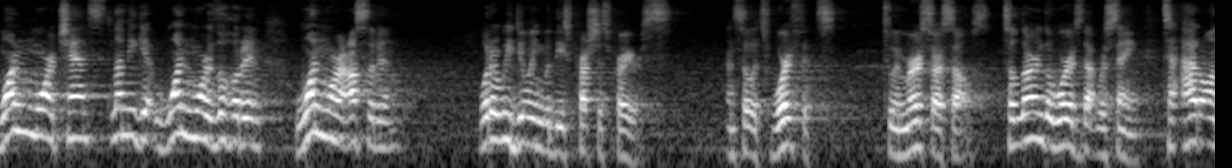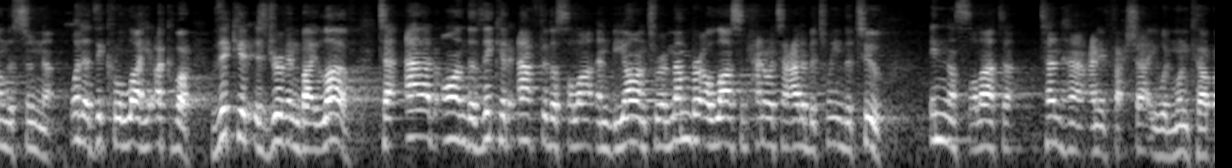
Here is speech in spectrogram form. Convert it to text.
one more chance, let me get one more Dhuhr in, one more Asr in. What are we doing with these precious prayers? And so it's worth it to immerse ourselves, to learn the words that we're saying, to add on the sunnah. Wala dhikrullahi akbar. Dhikr is driven by love. To add on the dhikr after the salah and beyond, to remember Allah subhanahu wa ta'ala between the two. Inna salata tanha anil fahsha'i wal munkar.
